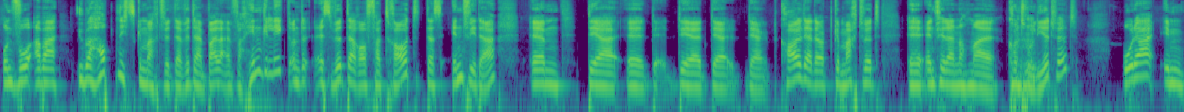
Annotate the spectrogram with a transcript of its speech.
und wo aber überhaupt nichts gemacht wird. Da wird der Ball einfach hingelegt und es wird darauf vertraut, dass entweder ähm, der, äh, der, der, der, Call, der dort gemacht wird, äh, entweder nochmal kontrolliert wird oder im,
